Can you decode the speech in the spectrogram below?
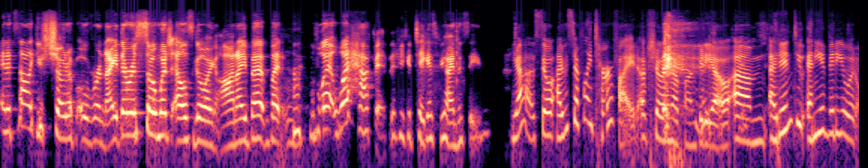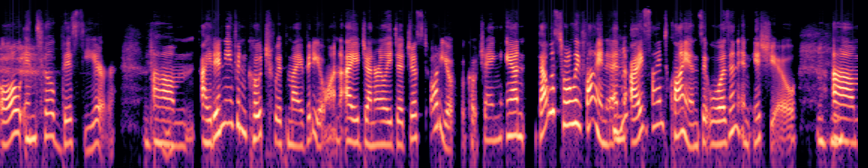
and it's not like you showed up overnight. There was so much else going on, I bet. But what what happened? If you could take us behind the scenes. Yeah, so I was definitely terrified of showing up on video. Um, I didn't do any video at all until this year. Mhm. Um, I didn't even coach with my video on. I generally did just audio coaching, and that was totally fine. And I signed clients, it wasn't an issue. Mhm. Um,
